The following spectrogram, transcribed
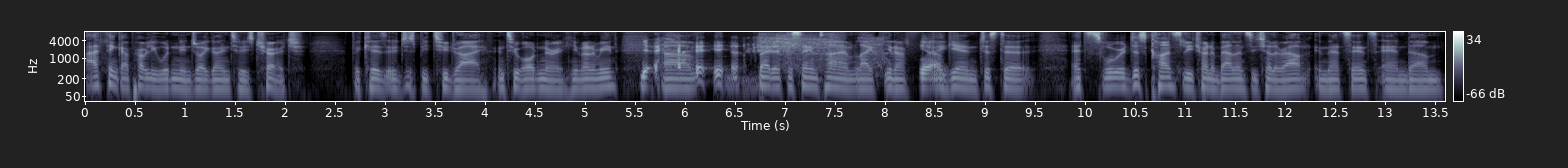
I, think I probably wouldn't enjoy going to his church because it would just be too dry and too ordinary. You know what I mean? Yeah. Um, Yeah. But at the same time, like you know, Yeah. again, just to, it's we're just constantly trying to balance each other out in that sense, and um,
